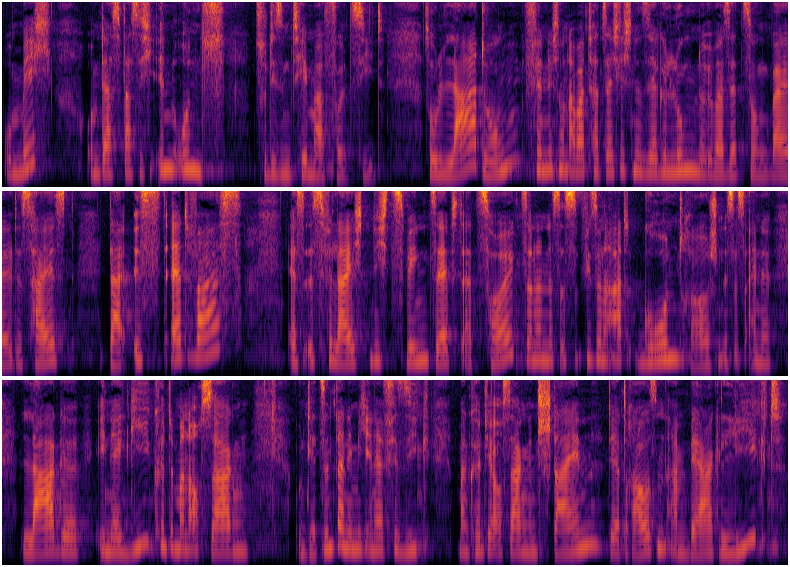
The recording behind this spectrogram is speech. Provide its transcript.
um mich, um das, was sich in uns zu diesem Thema vollzieht. So Ladung finde ich nun aber tatsächlich eine sehr gelungene Übersetzung, weil das heißt, da ist etwas, es ist vielleicht nicht zwingend selbst erzeugt, sondern es ist wie so eine Art Grundrauschen. Es ist eine Lage Energie, könnte man auch sagen. Und jetzt sind wir nämlich in der Physik, man könnte ja auch sagen, ein Stein, der draußen am Berg liegt,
